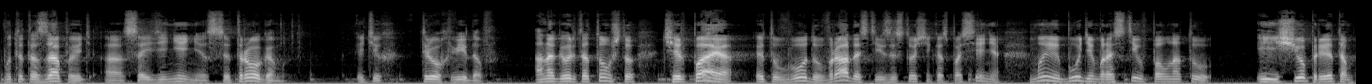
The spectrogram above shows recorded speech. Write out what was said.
вот эта заповедь о соединении с итрогом этих трех видов, она говорит о том, что черпая эту воду в радости из источника спасения, мы будем расти в полноту. И еще при этом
